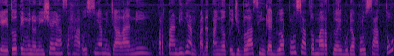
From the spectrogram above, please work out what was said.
yaitu tim Indonesia yang seharusnya menjalani pertandingan pada tanggal 17 hingga 21 Maret 2021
